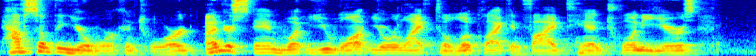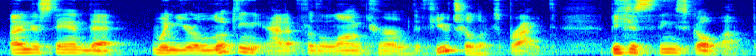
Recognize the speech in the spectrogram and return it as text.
Have something you're working toward. Understand what you want your life to look like in 5, 10, 20 years. Understand that when you're looking at it for the long term, the future looks bright because things go up.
